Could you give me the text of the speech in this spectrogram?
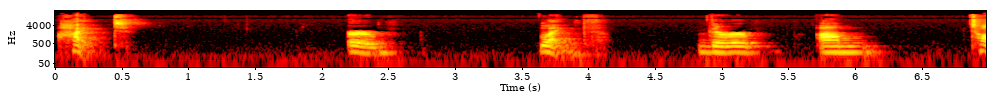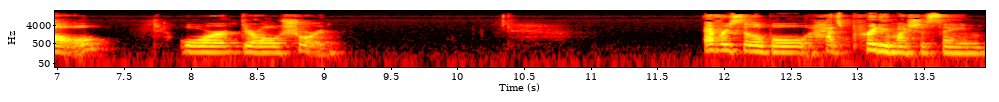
height or length. They're um, tall or they're all short every syllable has pretty much the same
